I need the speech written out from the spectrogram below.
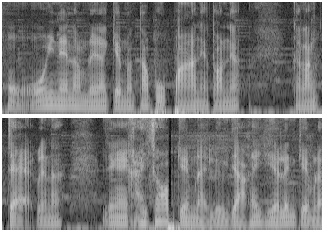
โหยแนะนำเลยนะเกมน้ำเต้าปูปลาเนี่ยตอนเนี้ยกำลังแจกเลยนะ ยังไงใครชอบเกมไหน หรืออยากให้เฮียเล่นเกมอะไร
